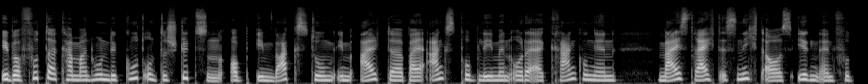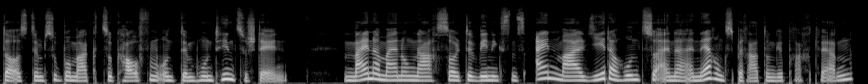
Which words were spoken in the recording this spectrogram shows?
Über Futter kann man Hunde gut unterstützen, ob im Wachstum, im Alter, bei Angstproblemen oder Erkrankungen. Meist reicht es nicht aus, irgendein Futter aus dem Supermarkt zu kaufen und dem Hund hinzustellen. Meiner Meinung nach sollte wenigstens einmal jeder Hund zu einer Ernährungsberatung gebracht werden,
